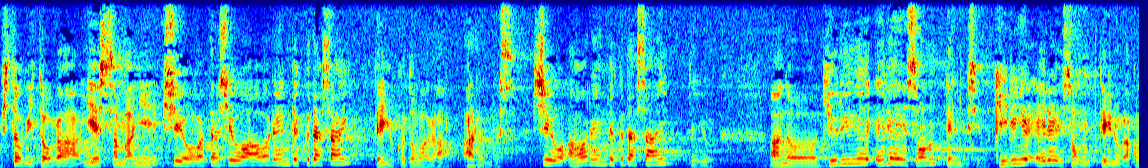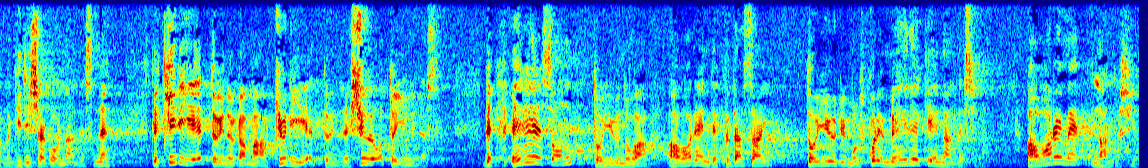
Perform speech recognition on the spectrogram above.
人々がイエス様に「主よ私を憐れんでください」っていう言葉があるんです「主よ憐れんでください」っていう。あのキリエ・エレーソンって言うんですよ。キリエ・エレーソンっていうのがこのギリシャ語なんですね。でキリエというのが、まあ、キュリエというので「主よ」という意味です。でエレーソンというのは「憐れんでください」というよりもこれ命令形なんですよ。憐れめなんですよ。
